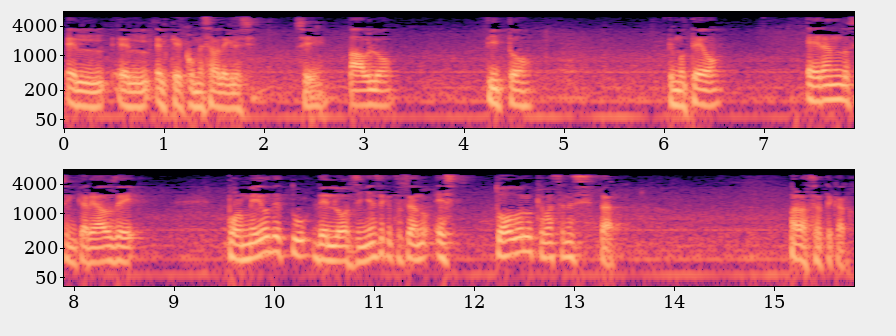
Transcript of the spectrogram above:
el, el, el que comenzaba la iglesia. ¿sí? Pablo, Tito, Timoteo, eran los encargados de, por medio de, tu, de la enseñanza que te estoy dando, es todo lo que vas a necesitar para hacerte cargo.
